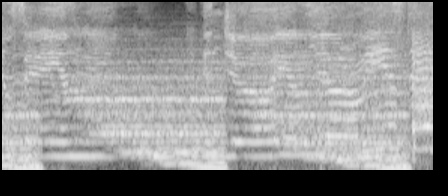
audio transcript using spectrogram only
insane, enjoying your mistake.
